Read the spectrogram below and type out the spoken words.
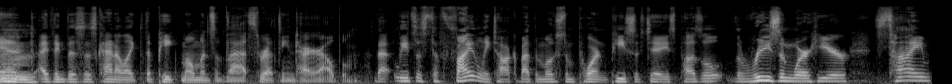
And mm. I think this is kind of like the peak moments of that throughout the entire album. That leads us to finally talk about the most important piece of today's puzzle the reason we're here. It's time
